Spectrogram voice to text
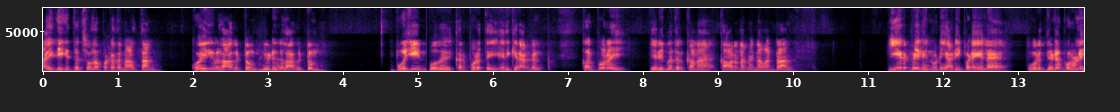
ஐதீகத்தில் சொல்லப்பட்டதனால்தான் கோயில்களாகட்டும் வீடுகளாகட்டும் பூஜையின் போது கற்பூரத்தை எரிக்கிறார்கள். கற்பூரை எரிப்பதற்கான காரணம் என்னவென்றால் இயற்பியலினுடைய அடிப்படையில் ஒரு திடப்பொருளை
